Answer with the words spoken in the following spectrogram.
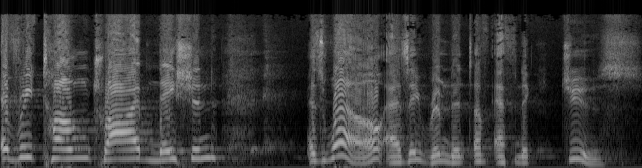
every tongue, tribe, nation, as well as a remnant of ethnic Jews.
